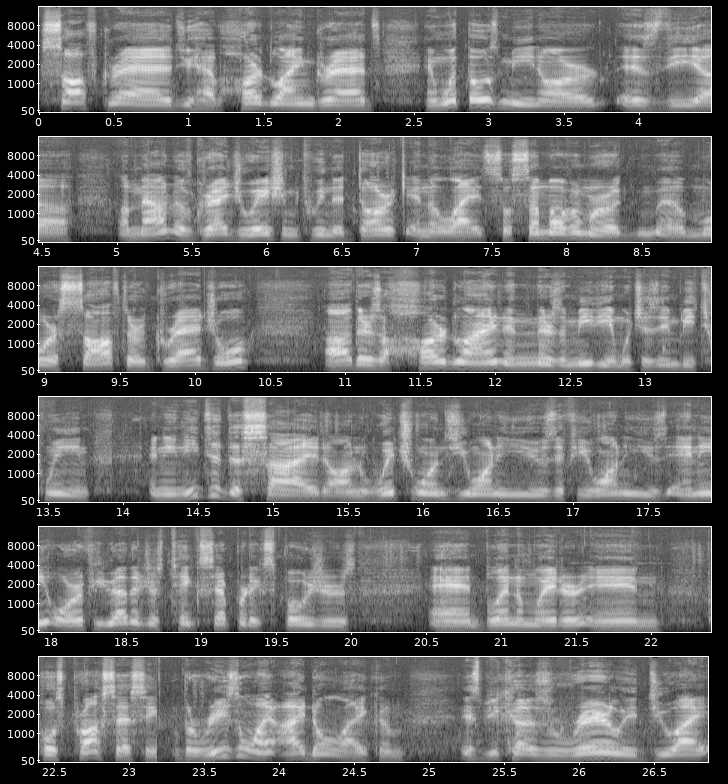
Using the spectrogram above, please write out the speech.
soft grads, you have hardline grads, and what those mean are is the uh, amount of graduation between the dark and the light. So some of them are a more soft or gradual. Uh, there's a hard line and then there's a medium, which is in between. And you need to decide on which ones you want to use, if you want to use any, or if you'd rather just take separate exposures and blend them later in post-processing. The reason why I don't like them is because rarely do I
